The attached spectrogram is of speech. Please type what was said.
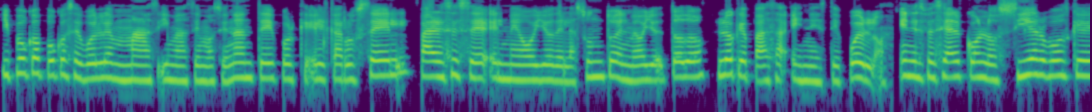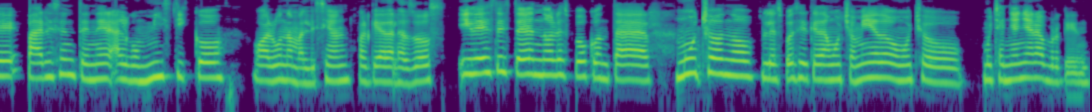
y poco a poco se vuelve más y más emocionante porque el carrusel parece ser el meollo del asunto, el meollo de todo lo que pasa en este pueblo, en especial con los ciervos que parecen tener algo místico, o alguna maldición, cualquiera de las dos. Y de esta historia no les puedo contar mucho, no les puedo decir que da mucho miedo o mucho mucha ñañara porque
